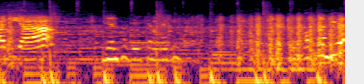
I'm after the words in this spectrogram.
lagi ya Jangan sampai ikan lagi. Apa dia?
